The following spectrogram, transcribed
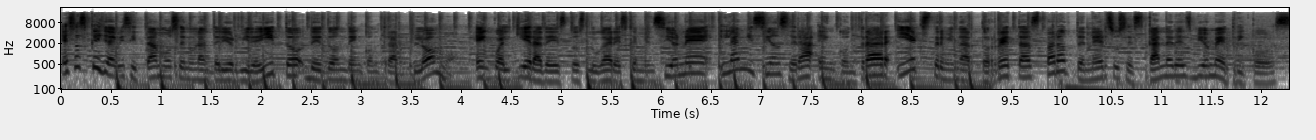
Esos que ya visitamos en un anterior videíto de dónde encontrar plomo. En cualquiera de estos lugares que mencioné, la misión será encontrar y exterminar torretas para obtener sus escáneres biométricos.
